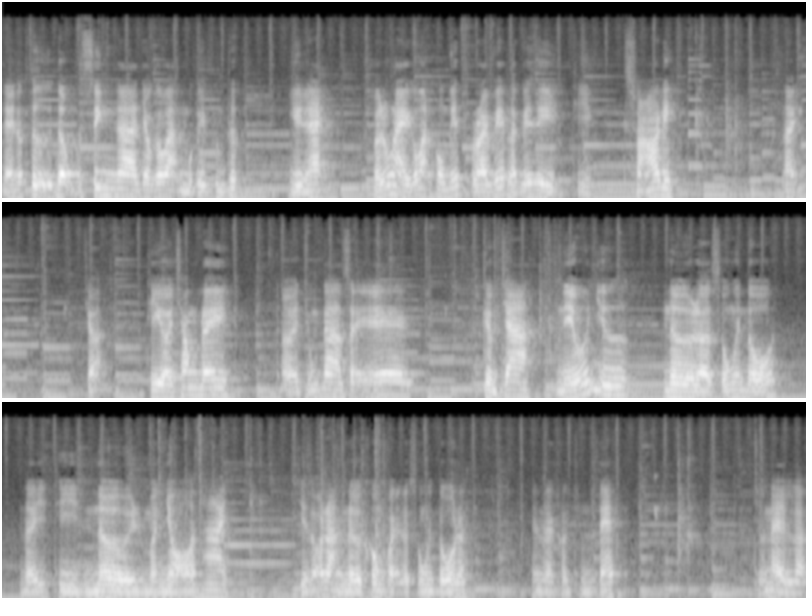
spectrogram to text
Để nó tự động sinh ra cho các bạn một cái phương thức như thế này. Và lúc này các bạn không biết private là cái gì thì xóa nó đi. Đấy. Chợ. thì ở trong đây ờ, chúng ta sẽ kiểm tra. Nếu như n là số nguyên tố. Đấy, thì n mà nhỏ hơn hai thì rõ ràng n không phải là số nguyên tố rồi. Nên là Ctrl Z. Chỗ này là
